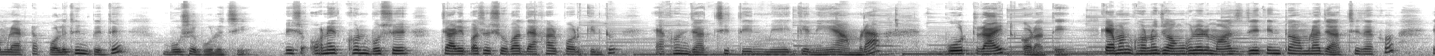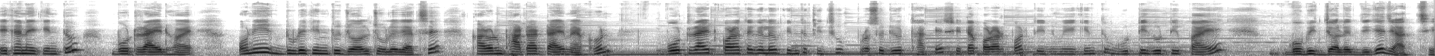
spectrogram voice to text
আমরা একটা পলিথিন পেতে বসে পড়েছি। বেশ অনেকক্ষণ বসে চারিপাশে শোভা দেখার পর কিন্তু এখন যাচ্ছি তিন মেয়েকে নিয়ে আমরা বোট রাইড করাতে। কেমন ঘন জঙ্গলের মাঝ দিয়ে কিন্তু আমরা যাচ্ছি, দেখো। এখানে কিন্তু বোট রাইড হয়। অনেক দূরে কিন্তু জল চলে গেছে, কারণ ভাটার টাইম এখন। বোট রাইড করাতে গেলেও কিন্তু কিছু প্রসিডিওর থাকে, সেটা করার পর তিন মেয়ে কিন্তু গুটি গুটি পায়ে গভীর জলের দিকে যাচ্ছে।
